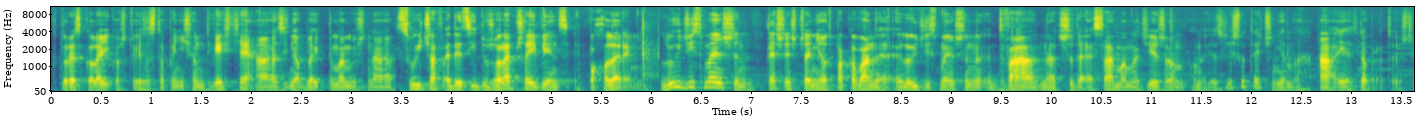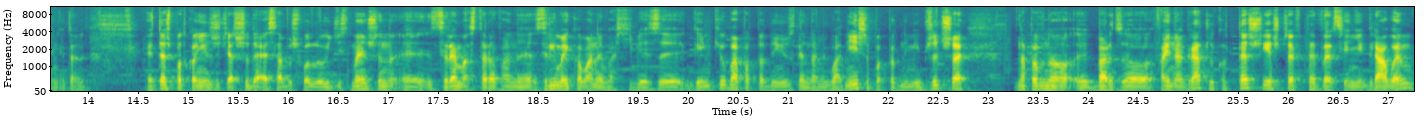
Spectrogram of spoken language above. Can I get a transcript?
które z kolei kosztuje za 150-200, a Xenoblade to mam już na Switcha w edycji dużo lepszej, więc po cholerę mi. Luigi's Mansion, też jeszcze nie odpakowane. Luigi's Mansion 2 na 3DS-a, mam nadzieję, że on, on jest gdzieś tutaj, czy nie ma? A, jest, dobra, to jeszcze nie ten. Też pod koniec życia 3DS-a wyszło Luigi's Mansion, e, zremasterowane, zremakeowane właściwie z GameCube'a, pod pewnymi względami ładniejsze, pod pewnymi brzydsze. Na pewno e, bardzo fajna gra, tylko też jeszcze w tę wersję nie grałem.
